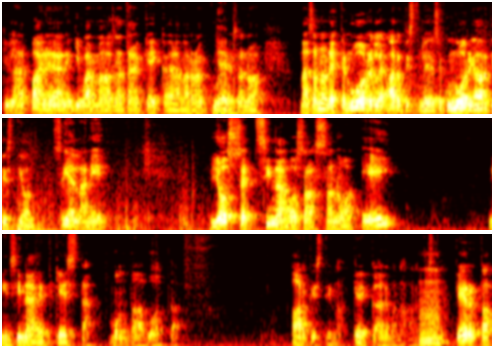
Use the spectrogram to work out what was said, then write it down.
Kyllähän painajainenkin varmaan osaa tähän keikkaelämän rankkuuteen sanoa. Mä sanon ehkä nuorelle artistille, jos joku nuori artisti on siellä, niin jos et sinä osaa sanoa ei, niin sinä et kestä montaa vuotta artistina, keikkailevana artistina. Mm. Kerta,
